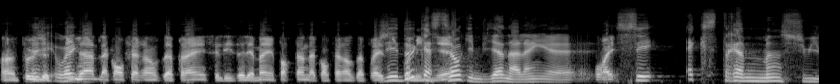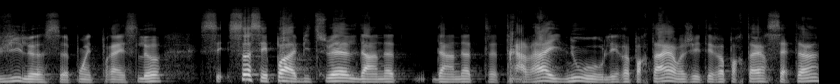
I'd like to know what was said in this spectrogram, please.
un peu le bilan de la conférence de presse et les éléments importants de la conférence de presse. J'ai deux questions qui me viennent, Alain. Euh, c'est extrêmement suivi, là, ce point de presse-là. Ça, c'est pas habituel dans notre, dans notre travail, nous, les reporters. Moi, j'ai été reporter sept ans,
